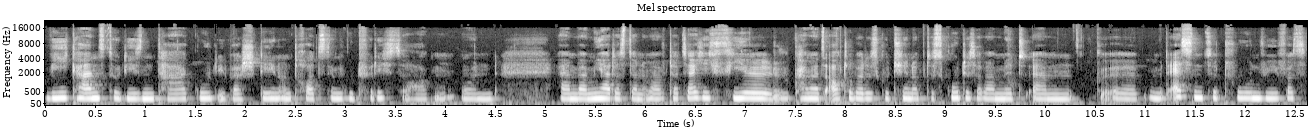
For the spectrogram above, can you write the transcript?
Wie kannst du diesen Tag gut überstehen und trotzdem gut für dich sorgen? Und ähm, bei mir hat es dann immer tatsächlich viel, kann man jetzt auch darüber diskutieren, ob das gut ist, aber mit, ähm, äh, mit Essen zu tun, wie was,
